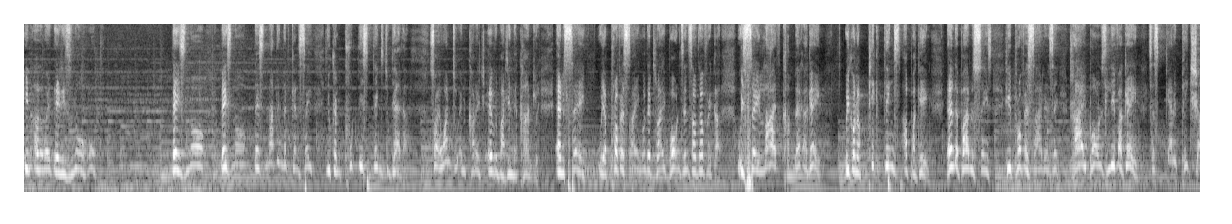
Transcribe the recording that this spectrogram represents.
In other words, there is no hope. There is no, there's no, there's nothing that can say you can put these things together. So I want to encourage everybody in the country and say, we are prophesying on the dry bones in South Africa. We say, life come back again. We're gonna pick things up again. Then the Bible says he prophesied and said, dry bones live again. It's a scary picture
